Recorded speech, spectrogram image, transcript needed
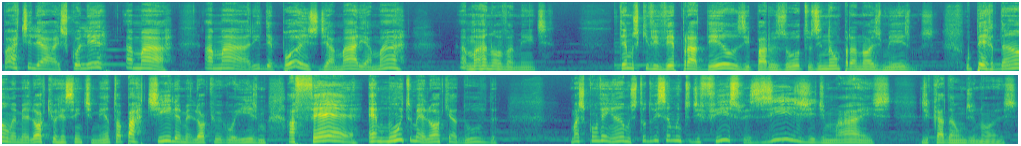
partilhar, escolher amar, amar e depois de amar e amar, amar novamente. Temos que viver para Deus e para os outros e não para nós mesmos. O perdão é melhor que o ressentimento, a partilha é melhor que o egoísmo, a fé é muito melhor que a dúvida. Mas convenhamos, tudo isso é muito difícil, exige demais de cada um de nós.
